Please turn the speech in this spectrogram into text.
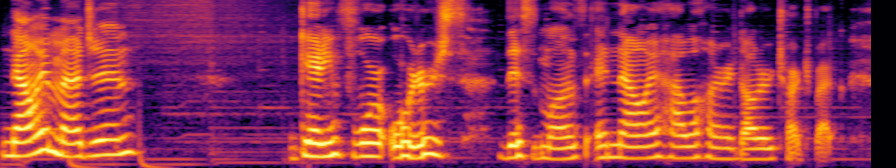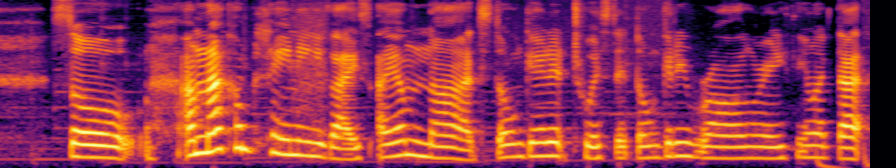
now imagine getting four orders this month, and now I have a hundred dollar chargeback so I'm not complaining, you guys. I am not. Don't get it twisted. Don't get it wrong or anything like that.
